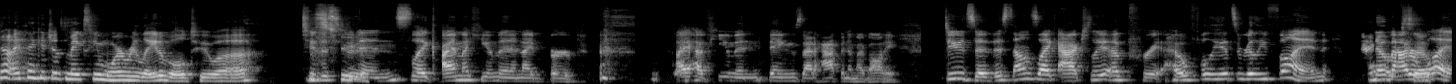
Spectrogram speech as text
No, I think it just makes you more relatable to uh to the student. students, like I'm a human and I burp. I have human things that happen in my body. Dude, so this sounds like actually a pre hopefully it's really fun. I No matter so. what,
